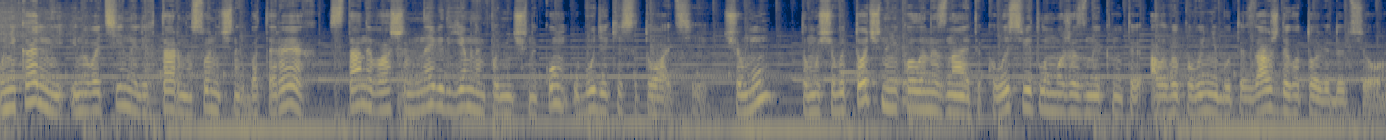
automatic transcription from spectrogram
Унікальний інноваційний ліхтар на сонячних батареях стане вашим невід'ємним помічником у будь-якій ситуації. Чому? Тому що ви точно ніколи не знаєте, коли світло може зникнути, але ви повинні бути завжди готові до цього.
